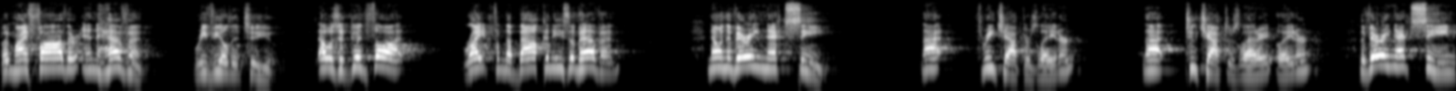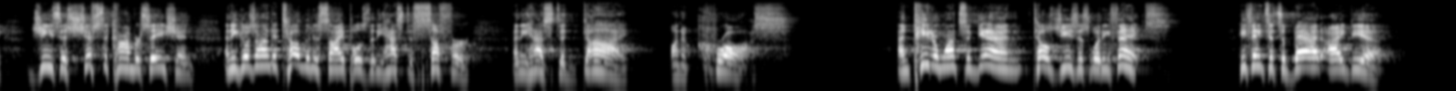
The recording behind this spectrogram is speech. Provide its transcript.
but my Father in heaven revealed it to you. That was a good thought right from the balconies of heaven. Now, in the very next scene, not three chapters later, not two chapters later, later the very next scene, Jesus shifts the conversation and he goes on to tell the disciples that he has to suffer and he has to die on a cross. And Peter once again tells Jesus what he thinks. He thinks it's a bad idea.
